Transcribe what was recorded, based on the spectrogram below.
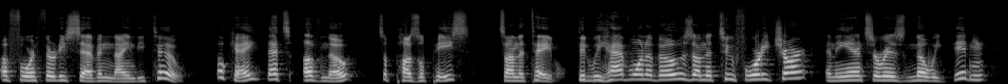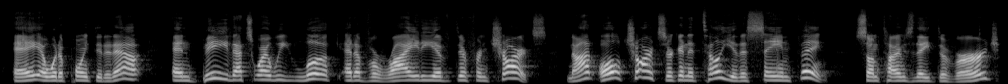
of 437.92. Okay, that's of note. It's a puzzle piece. It's on the table. Did we have one of those on the 240 chart? And the answer is no, we didn't. A, I would have pointed it out. And B, that's why we look at a variety of different charts. Not all charts are going to tell you the same thing. Sometimes they diverge,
